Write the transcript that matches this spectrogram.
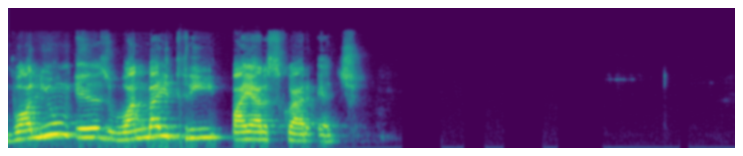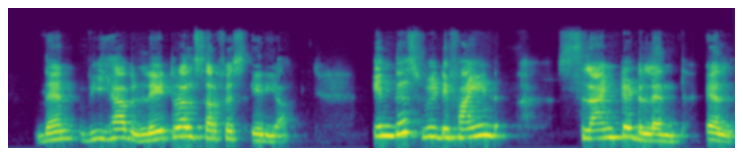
volume is 1 by 3 pi r square h. Then we have lateral surface area. In this we defined slanted length L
